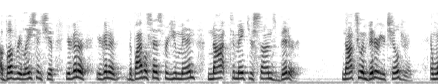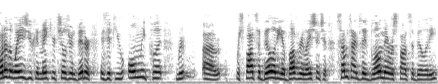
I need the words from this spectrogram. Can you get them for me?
above relationship, you're gonna you're gonna the Bible says for you men not to make your sons bitter, not to embitter your children. And one of the ways you can make your children bitter is if you only put uh, responsibility above relationship. Sometimes they've blown their responsibility,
